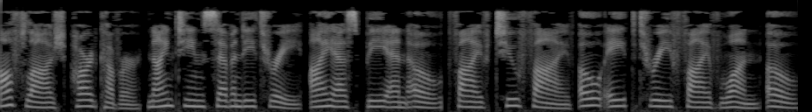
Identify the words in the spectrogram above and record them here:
Auflage hardcover 1973 ISBN 0-525-08351-0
